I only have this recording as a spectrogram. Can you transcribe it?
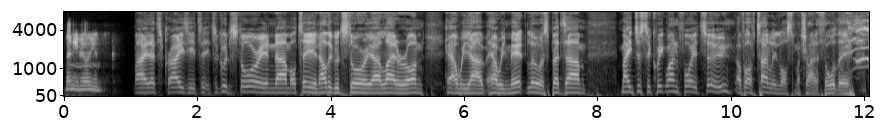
many millions. Mate, that's crazy. It's a, it's a good story, and um, I'll tell you another good story uh, later on how we uh, how we met, Lewis. But um, mate, just a quick one for you too. I've, I've totally lost my train of thought there.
